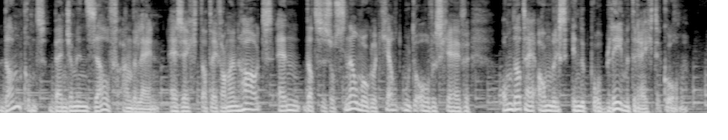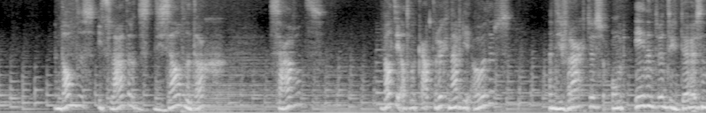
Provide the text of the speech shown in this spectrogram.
Dan komt Benjamin zelf aan de lijn. Hij zegt dat hij van hen houdt en dat ze zo snel mogelijk geld moeten overschrijven, omdat hij anders in de problemen dreigt te komen. En dan dus iets later, dus diezelfde dag, s'avonds, belt die advocaat terug naar die ouders en die vraagt dus om 21.000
